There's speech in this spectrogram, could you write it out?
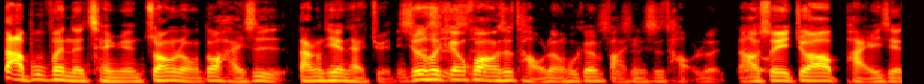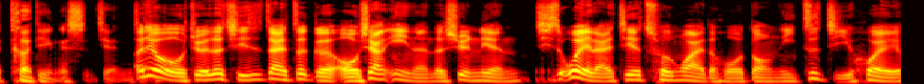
大部分的成员妆容都还是当天才决定，就是会跟化妆师讨论，会跟发型师讨论，然后所以就要排一些特定的时间。而且我觉得，其实在这个偶像艺能的训练，其实未来接春外的活动，你自己会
